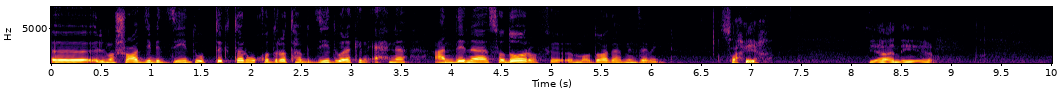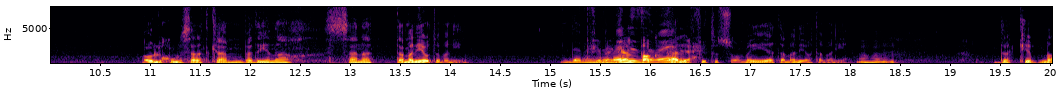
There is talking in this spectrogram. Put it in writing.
المشروعات دي بتزيد وبتكتر وقدراتها بتزيد ولكن إحنا عندنا صدارة في الموضوع ده من زمان. صحيح. يعني أقول لكم من سنة كام بدينا؟ سنة 88 ده من في مجال. الرياح. 1988 مهم. ركبنا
